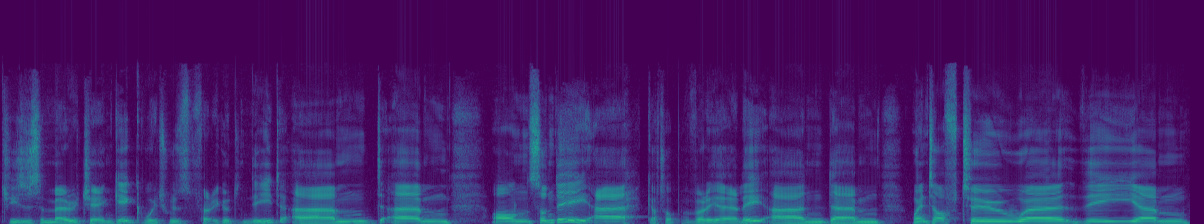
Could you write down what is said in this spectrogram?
Jesus and Mary chain gig, which was very good indeed. And um, on Sunday, uh, got up very early and um, went off to uh, the um,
